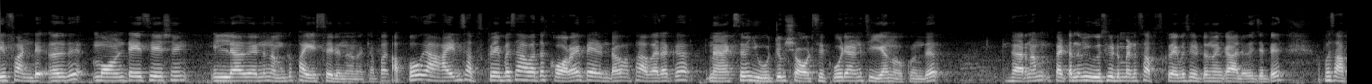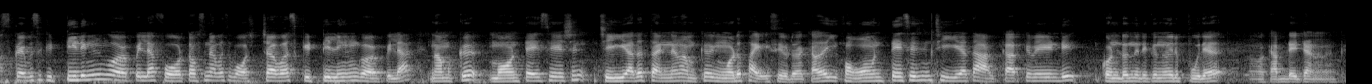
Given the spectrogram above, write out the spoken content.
ഈ ഫണ്ട് അതായത് മോണിറ്റൈസേഷൻ ഇല്ലാതെ തന്നെ നമുക്ക് പൈസ തരുന്നതാണ് അപ്പോൾ അപ്പോൾ ആയിരം സബ്സ്ക്രൈബേഴ്സ് ആവാത്ത കുറേ പേരുണ്ടാവും. അപ്പോൾ അവരൊക്കെ മാക്സിമം യൂട്യൂബ് ഷോർട്സിൽ കൂടിയാണ് ചെയ്യാൻ നോക്കുന്നത്. കാരണം പെട്ടെന്ന് വ്യൂസ് കിട്ടും പെട്ടെന്ന് സബ്സ്ക്രൈബേഴ്സ് കിട്ടുമെന്നൊക്കെ ആലോചിച്ചിട്ട്. അപ്പോൾ സബ്സ്ക്രൈബേഴ്സ് കിട്ടിയില്ലെങ്കിലും കുഴപ്പമില്ല. Four thousand hours watch hours കിട്ടിയില്ലെങ്കിലും കുഴപ്പമില്ല. നമുക്ക് മോണിറ്റൈസേഷൻ ചെയ്യാതെ തന്നെ നമുക്ക് ഇങ്ങോട്ട് പൈസ കിട്ടും. അത് മോണിറ്റൈസേഷൻ ചെയ്യാത്ത ആൾക്കാർക്ക് വേണ്ടി കൊണ്ടുവന്നിരിക്കുന്ന ഒരു പുതിയ അപ്ഡേറ്റ് ആണ് നമുക്ക്.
